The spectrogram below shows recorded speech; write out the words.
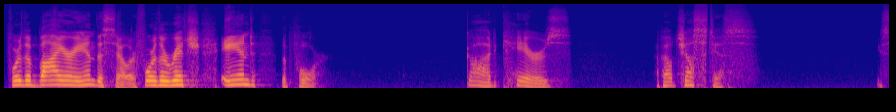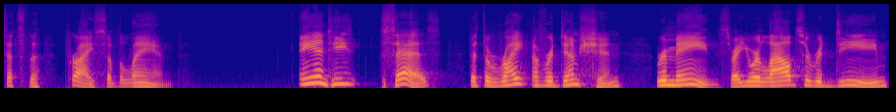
for the buyer and the seller, for the rich and the poor. God cares about justice. He sets the price of the land. And he says that the right of redemption remains, right? You are allowed to redeem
